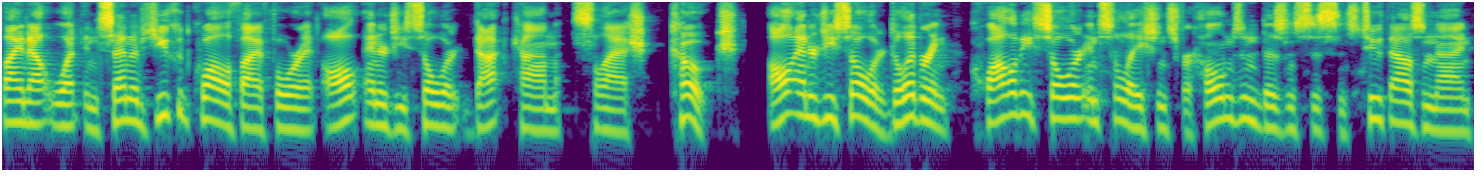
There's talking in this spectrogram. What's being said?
Find out what incentives you could qualify for at allenergysolar.com/coach. All Energy Solar, delivering quality solar installations for homes and businesses since 2009.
